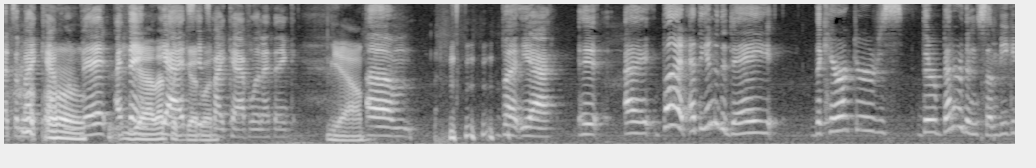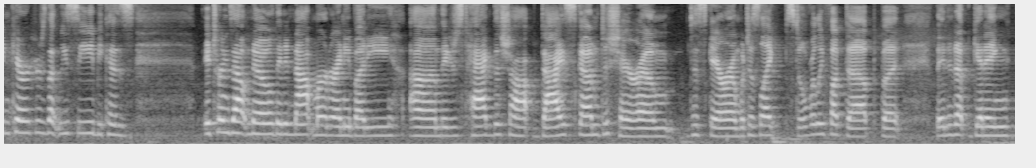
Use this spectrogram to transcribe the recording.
That's a Mike Kaplan Oh, bit. I think. yeah, that's a it's it's. Mike Kaplan. I think. Yeah. Um, but yeah, it, I. But at the end of the day, the characters they're better than some vegan characters that we see because it turns out no, they did not murder anybody. Um, they just tagged the shop, dye scum to share them to scare them, which is like still really fucked up. But they ended up getting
